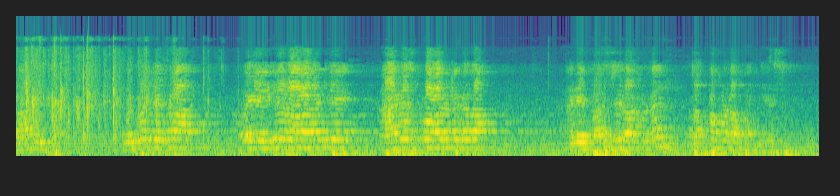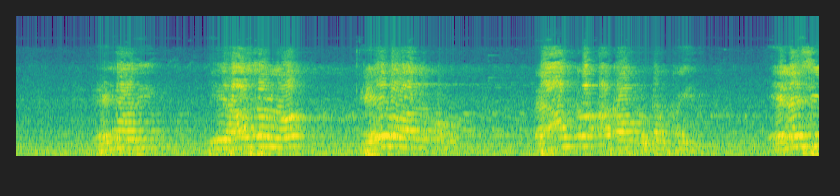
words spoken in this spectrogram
హామీ ఇస్తాం. ఇల్లు రావాలంటే కాంగ్రెస్ పోవాలంటే కదా అనే పరిస్థితి రాకుండా తప్పకుండా పనిచేస్తాం. రెండవది ఈ రాష్ట్రంలో పేదవాళ్ళకు బ్యాంకు అకౌంట్ ఉండకపోయింది. ఎల్ఐసి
